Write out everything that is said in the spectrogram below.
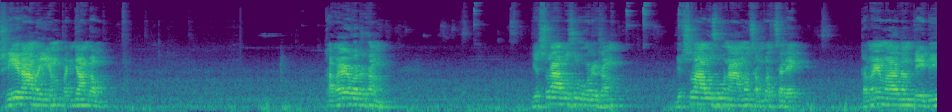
ஸ்ரீராமையம் பஞ்சாங்கம். தமிழ் வருஷம் விஸ்வாவசு வருஷம். விஸ்வாவசு நாம சம்பத்சரே. தமிழ் மாதம் தேதி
